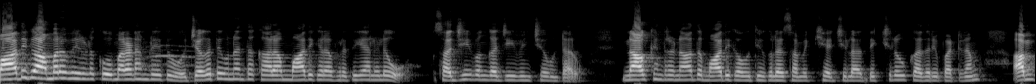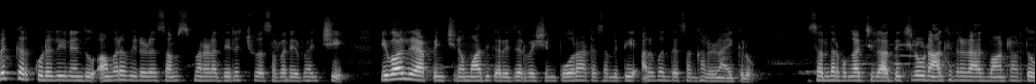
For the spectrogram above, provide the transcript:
మాదిగ అమరవీరులకు మరణం లేదు. జగతి ఉన్నంత కాలం మాదిగల హృదయాలలో సజీవంగా జీవించే ఉంటారు. నాగేంద్రనాథ్ మాదిగ ఉద్యోగుల సమీక్ష జిల్లా అధ్యక్షులు కదరిపట్టణం అంబేద్కర్ కుడలినందు అమరవీరుల సంస్మరణ దినోత్సవ సభ నిర్వహించి నివాళులర్పించిన మాదిగ రిజర్వేషన్ పోరాట సమితి అనుబంధ సంఘాల నాయకులు. ఈ సందర్భంగా జిల్లా అధ్యక్షులు నాగేంద్రనాథ్ మాట్లాడుతూ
